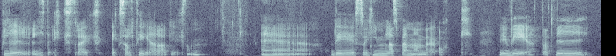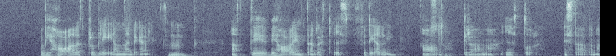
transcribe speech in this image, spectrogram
bli lite extra ex, exalterad. Liksom. Eh, det är så himla spännande och vi vet att vi, vi har ett problem med det. Liksom. Mm. Att det, vi har inte en rättvis fördelning av gröna ytor i städerna.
